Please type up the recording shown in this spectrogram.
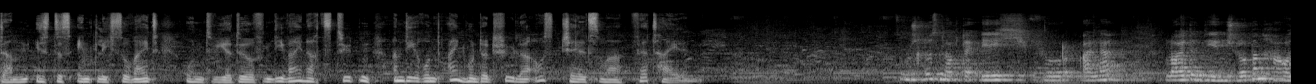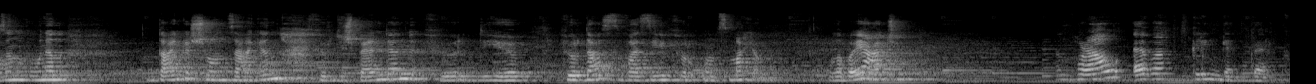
Dann ist es endlich soweit und wir dürfen die Weihnachtstüten an die rund 100 Schüler aus Chelsea verteilen. Zum Schluss möchte ich für alle Leute, die in Schrobenhausen wohnen, Dankeschön sagen für die Spenden, für, die, für das, was sie für uns machen. Labai ačiū. Frau Eva Klingenberg.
